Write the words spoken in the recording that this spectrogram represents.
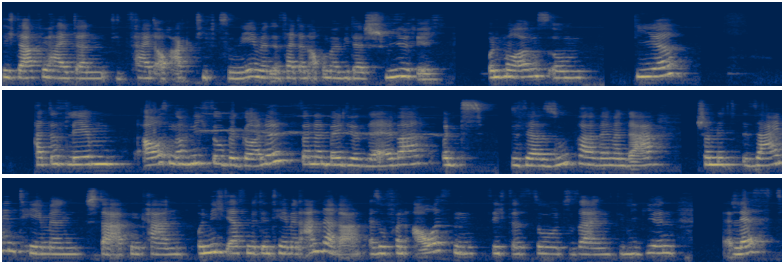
sich dafür halt dann die Zeit auch aktiv zu nehmen, ist halt dann auch immer wieder schwierig. Und morgens um vier hat das Leben außen noch nicht so begonnen, sondern bei dir selber. Und es ist ja super, wenn man da schon mit seinen Themen starten kann und nicht erst mit den Themen anderer. Also von außen sich das sozusagen delegieren lässt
